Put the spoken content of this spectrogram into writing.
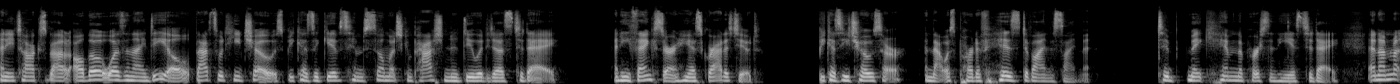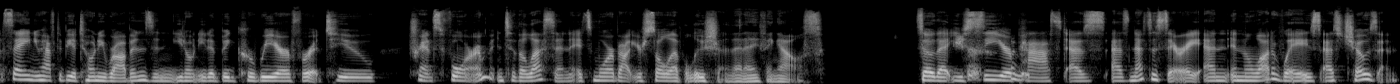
And he talks about, although it wasn't ideal, that's what he chose because it gives him so much compassion to do what he does today. And he thanks her and he has gratitude because he chose her. And that was part of his divine assignment to make him the person he is today. And I'm not saying you have to be a Tony Robbins and you don't need a big career for it to transform into the lesson. It's more about your soul evolution than anything else. So that you sure. see your past as as necessary and in a lot of ways as chosen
